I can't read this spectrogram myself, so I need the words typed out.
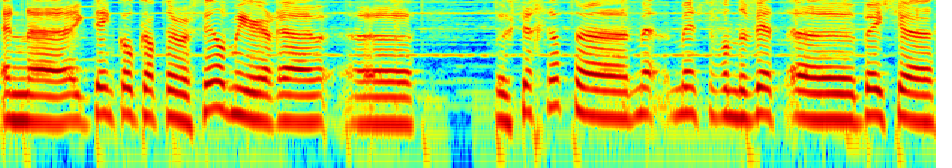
En eh, ik denk ook dat er veel meer, eh, eh, hoe zeg je dat, me- mensen van de wet een beetje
